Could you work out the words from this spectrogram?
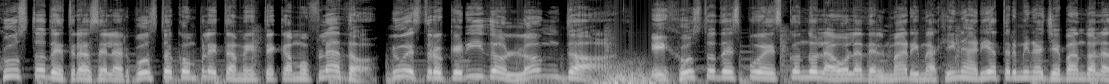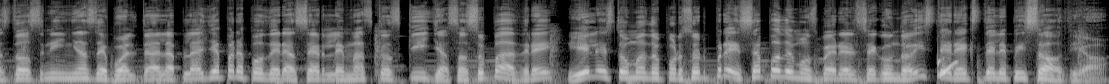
justo detrás del arbusto completamente camuflado, nuestro querido Long Dog. Y justo después, cuando la ola del mar imaginaria termina llevando a las dos niñas de vuelta a la playa para poder hacerle más cosquillas a su padre, y él es tomado por sorpresa, podemos ver el segundo easter egg del episodio.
